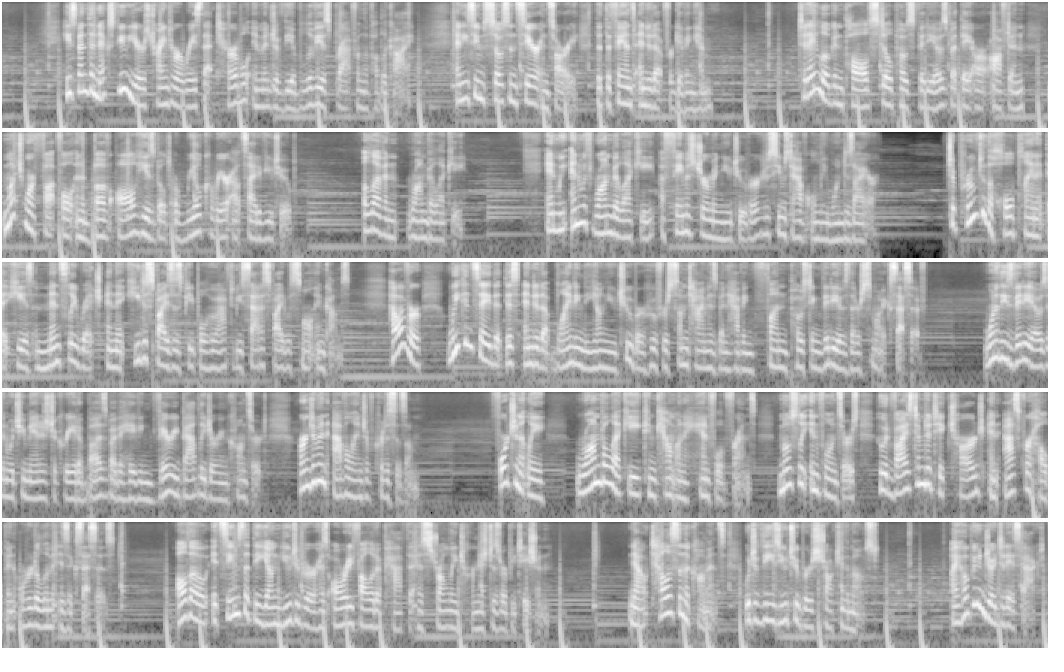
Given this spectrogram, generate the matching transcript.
He spent the next few years trying to erase that terrible image of the oblivious brat from the public eye. And he seems so sincere and sorry that the fans ended up forgiving him. Today, Logan Paul still posts videos, but they are often much more thoughtful, and above all, he has built a real career outside of YouTube. 11. Ron Bielecki. And we end with Ron Bielecki, a famous German YouTuber who seems to have only one desire to prove to the whole planet that he is immensely rich and that he despises people who have to be satisfied with small incomes. However, we can say that this ended up blinding the young YouTuber who for some time has been having fun posting videos that are somewhat excessive. One of these videos, in which he managed to create a buzz by behaving very badly during concert, earned him an avalanche of criticism. Fortunately, Ron Bielecki can count on a handful of friends, mostly influencers, who advised him to take charge and ask for help in order to limit his excesses. Although it seems that the young YouTuber has already followed a path that has strongly tarnished his reputation. Now, tell us in the comments which of these YouTubers shocked you the most. I hope you enjoyed today's fact.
